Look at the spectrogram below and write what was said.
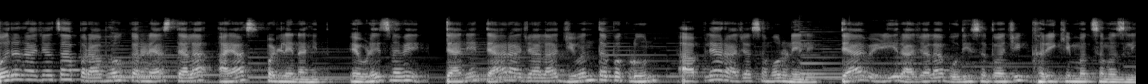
परराजाचा पराभव करण्यास त्याला आयास पडले नाहीत. एवढेच नव्हे त्याने त्या राजाला जिवंत पकडून आपल्या राजासमोर नेले. त्यावेळी राजाला बोधिसत्वाची खरी किंमत समजली.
